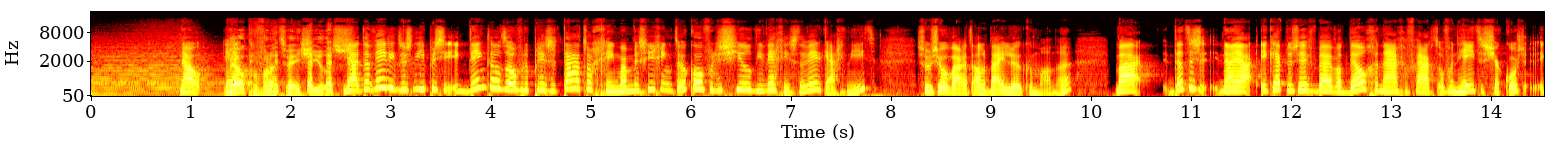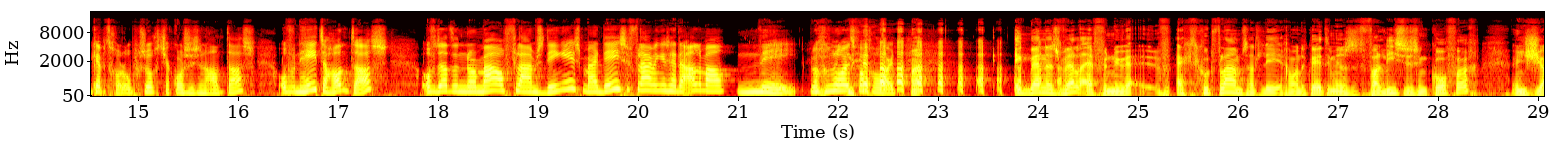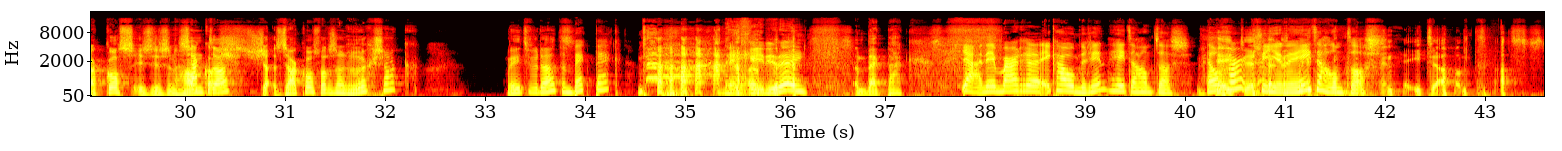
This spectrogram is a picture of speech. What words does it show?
Nou, eh, Welke van de twee shields? ja, dat weet ik dus niet precies. Ik denk dat het over de presentator ging, maar misschien ging het ook over de Shield die weg is. Dat weet ik eigenlijk niet. Sowieso waren het allebei leuke mannen. Maar dat is, nou ja, ik heb dus even bij wat Belgen nagevraagd of een hete chakos, ik heb het gewoon opgezocht, chakos is een handtas, of een hete handtas, of dat een normaal Vlaams ding is. Maar deze Vlamingen zeiden allemaal nee. Nog nooit van gehoord. Ik ben dus wel even nu echt goed Vlaams aan het leren. Want ik weet inmiddels, het valies is een koffer. Een jacos is dus een handtas. Zakkos, wat is een rugzak? Weten we dat? Een backpack? Nee, geen idee. Een backpack. Ja, nee, maar eh, ik hou hem erin. Hete handtas. Elger, Hete. vind je een hete handtas? Een hete handtas.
